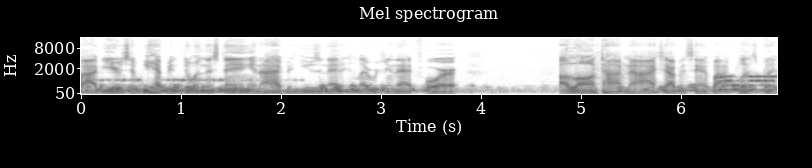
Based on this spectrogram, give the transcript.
five years that we have been doing this thing, and I have been using that and leveraging that for a long time now. Actually, I've been saying five plus, but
